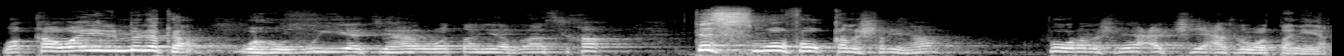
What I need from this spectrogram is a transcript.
وقوانين المملكة وهويتها الوطنية الراسخة تسمو فوق نشرها فوق نشرها على التشريعات الوطنية.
